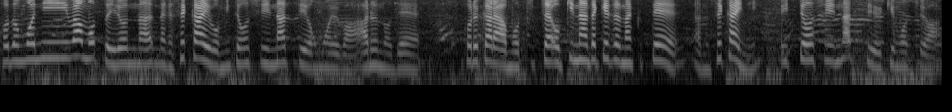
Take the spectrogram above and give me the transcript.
子供にはもっといろんななんか世界を見てほしいなっていう思いはあるのでこれからはもうちっちゃい沖縄だけじゃなくてあの世界に行ってほしいなっていう気持ちは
